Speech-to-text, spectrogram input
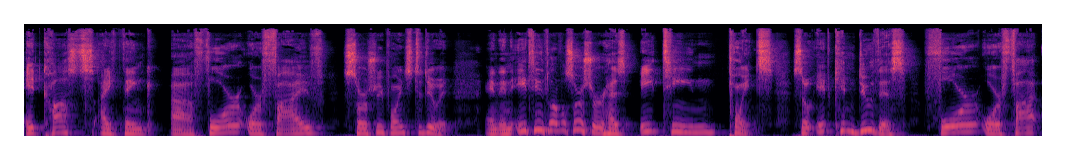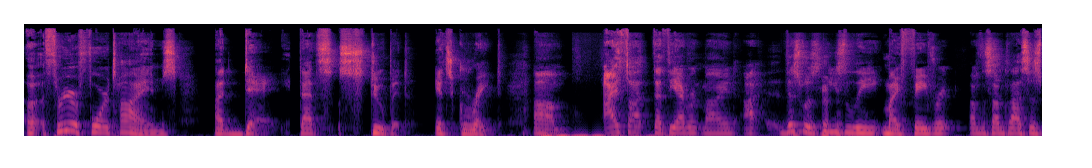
it costs I think uh, four or five sorcery points to do it. And an 18th level sorcerer has 18 points, so it can do this four or five, uh, three or four times a day. That's stupid. It's great. Um, I thought that the Aberrant Mind. I, this was easily my favorite of the subclasses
